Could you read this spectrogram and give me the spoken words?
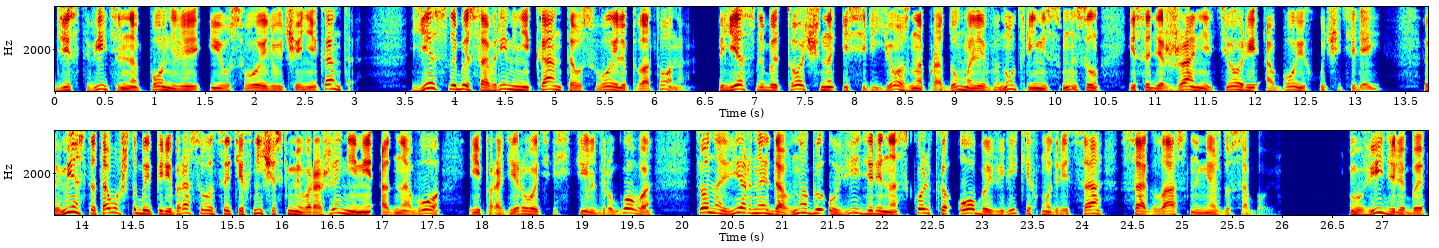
действительно поняли и усвоили учение Канта, если бы со времени Канта усвоили Платона, если бы точно и серьезно продумали внутренний смысл и содержание теории обоих учителей, вместо того, чтобы перебрасываться техническими выражениями одного и пародировать стиль другого, то, наверное, давно бы увидели, насколько оба великих мудреца согласны между собой увидели бы,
